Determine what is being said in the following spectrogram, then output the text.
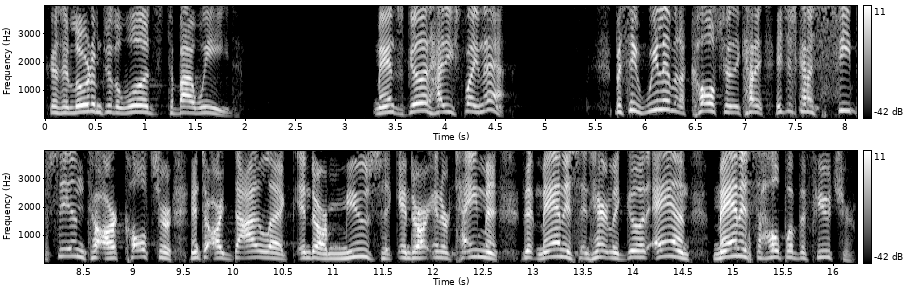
Because they lured them to the woods to buy weed. Man's good. How do you explain that? But see, we live in a culture that kind of, it just kind of seeps into our culture, into our dialect, into our music, into our entertainment, that man is inherently good and man is the hope of the future.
